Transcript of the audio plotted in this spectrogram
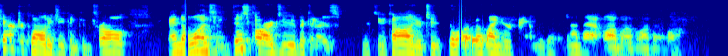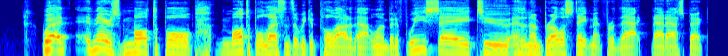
character qualities you can control, and the ones who discard you because you're too tall, you're too short, nobody in your family's ever done that, blah, blah, blah, blah, blah. Well, and, and there's multiple multiple lessons that we could pull out of that one. But if we say to as an umbrella statement for that that aspect,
